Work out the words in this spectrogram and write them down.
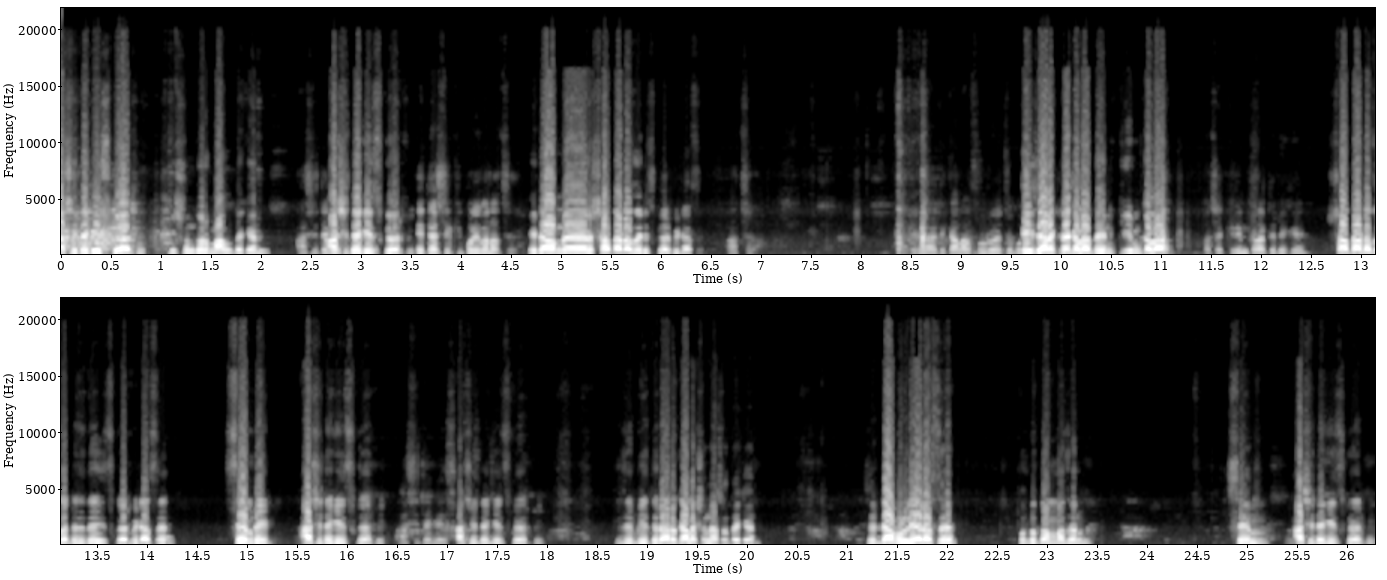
আশি টাকা স্কোয়ার ফিট কি সুন্দর মাল দেখেন। আশি টাকা স্কোয়ার ফিট এটা কি পরিমাণ আছে? এটা আপনার সাত আট হাজার স্কোয়ার ফিট আছে। আচ্ছা। এখানে একটি কালারফুল রয়েছে এই যে আরেকটা কালার দেখেন ক্রিম কালার আচ্ছা ক্রিম কালারটি দেখি। সাত আট হাজার স্কোয়ার ফিট আছে। সেম রেট আশি টাকা স্কোয়ার ফিট আশি টাকা আশি টাকা স্কোয়ার ফিট যে ভিতরে আরও কালেকশন আছে দেখেন। যে ডাবল লেয়ার আছে। হলুদ আমাজন সেম আশি টাকা square feet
